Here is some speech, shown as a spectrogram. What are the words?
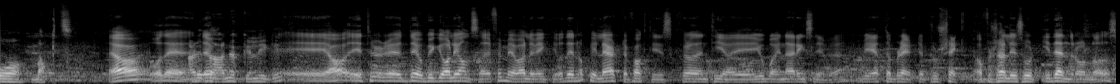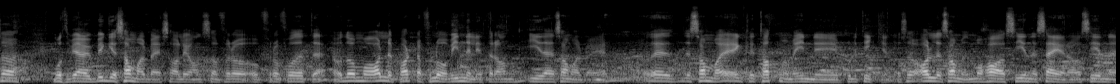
og makt? Ja, det, er det, det, der nøkkelen ligger? Ja, jeg tror det å bygge allianser er for meg veldig viktig. Og det er noe jeg lærte faktisk fra den tida jeg jobba i næringslivet. Vi etablerte prosjekt av forskjellige sort. I den rolla så måtte vi òg bygge samarbeidsallianser for å, for å, få dette. Og da må alle parter få lov å vinne litt i det samarbeidet. Og det, det samme har jeg egentlig tatt med meg inn i politikken. Altså, alle sammen må ha sine seire og sine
